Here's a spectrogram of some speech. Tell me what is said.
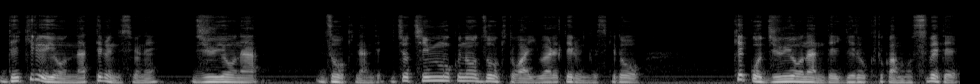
できるようになってるんですよね。重要な臓器なんで、一応沈黙の臓器とか言われてるんですけど、結構重要なんで、解毒とかも全て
